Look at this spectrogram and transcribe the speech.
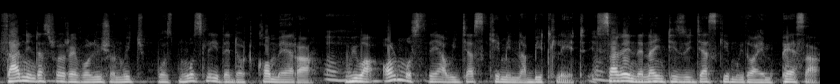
Third industrial revolution, which was mostly the dot-com era, uh-huh. we were almost there. We just came in a bit late. It uh-huh. started in the 90s. We just came with our M-Pesa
